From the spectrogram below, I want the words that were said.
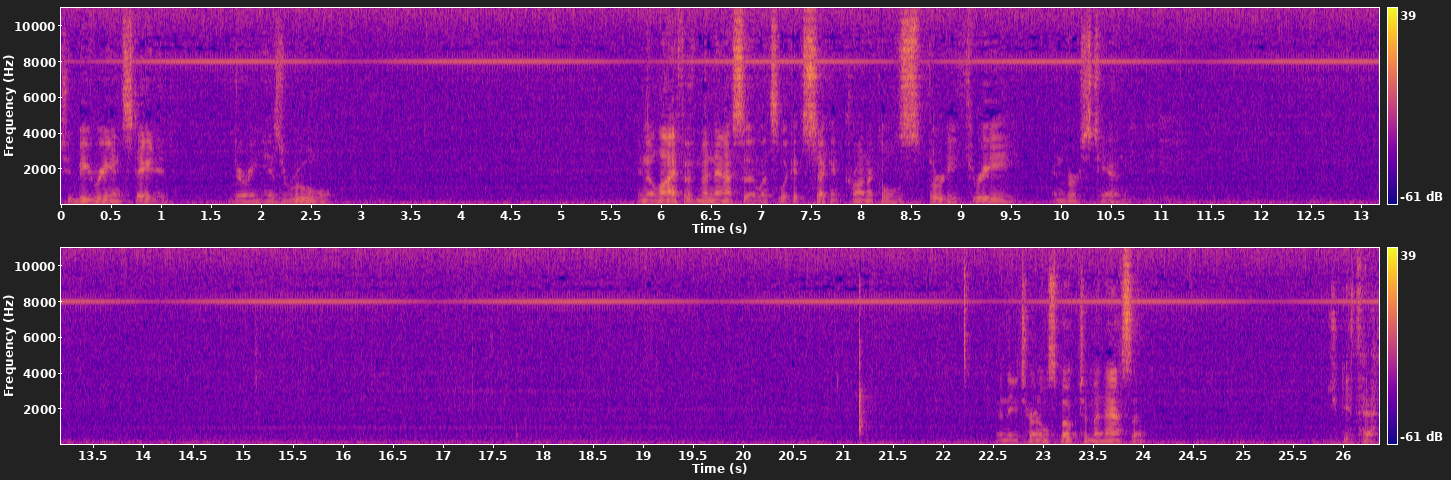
to be reinstated during his rule. In the life of Manasseh, let's look at 2 Chronicles 33 and verse 10. And the Eternal spoke to Manasseh. Did you get that?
